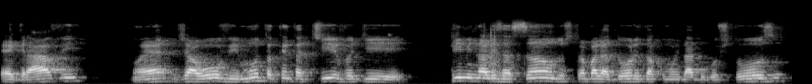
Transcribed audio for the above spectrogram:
é grave, não é? Já houve muita tentativa de criminalização dos trabalhadores da comunidade do Gostoso.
